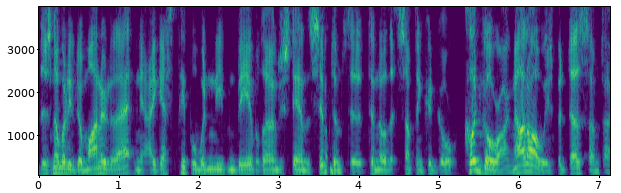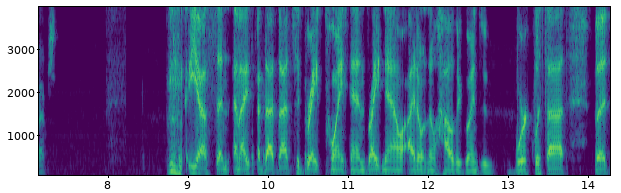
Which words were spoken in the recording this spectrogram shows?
there's nobody to monitor that, and I guess people wouldn't even be able to understand the symptoms to, to know that something could go could go wrong. Not always, but does sometimes. yes, and and I that that's a great point. And right now, I don't know how they're going to work with that, but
